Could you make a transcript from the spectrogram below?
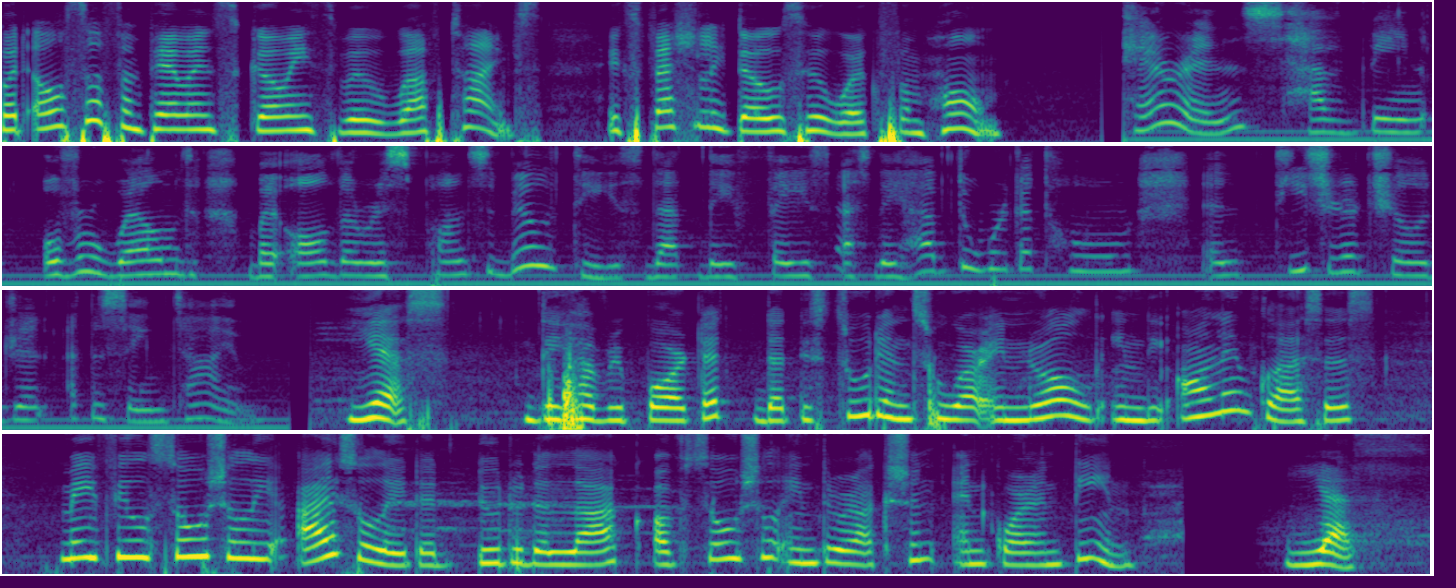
but also from parents going through rough times, especially those who work from home. Parents have been overwhelmed by all the responsibilities that they face as they have to work at home and teach their children at the same time. Yes, they have reported that the students who are enrolled in the online classes may feel socially isolated due to the lack of social interaction and quarantine. Yes,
